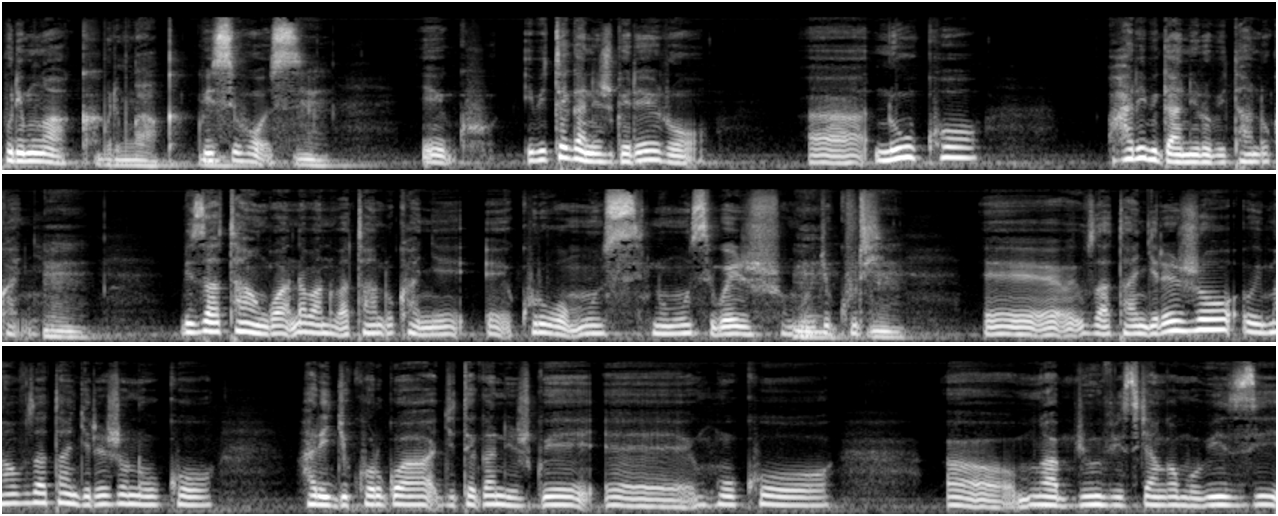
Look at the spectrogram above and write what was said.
buri mwaka. Buri mwaka. Ku isi hose. Yego. Ibiteganijwe rero ah, ni uko hari ibiganiro bitandukanye. Bizatangwa n'abantu batandukanye eh, kuri uwo munsi. Ni umunsi w'ejo mu by'ukuri. Eh, uzatangira ejo. Impamvu uzatangira ejo ni uko hari igikorwa giteganijwe eh, nk'uko mwabyumvise cyangwa mubizi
